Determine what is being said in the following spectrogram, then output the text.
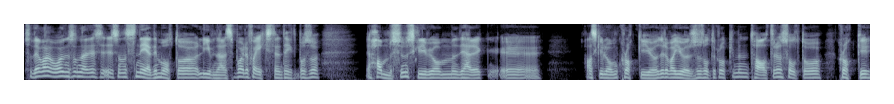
Så det var jo en sånn, der, sånn snedig måte å livnære seg på, eller få ekstra inntekter på. Så Hamsun skriver jo om de her eh, Han skulle om klokkejøder. Det var jøder som solgte klokker, men tatere solgte også klokker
